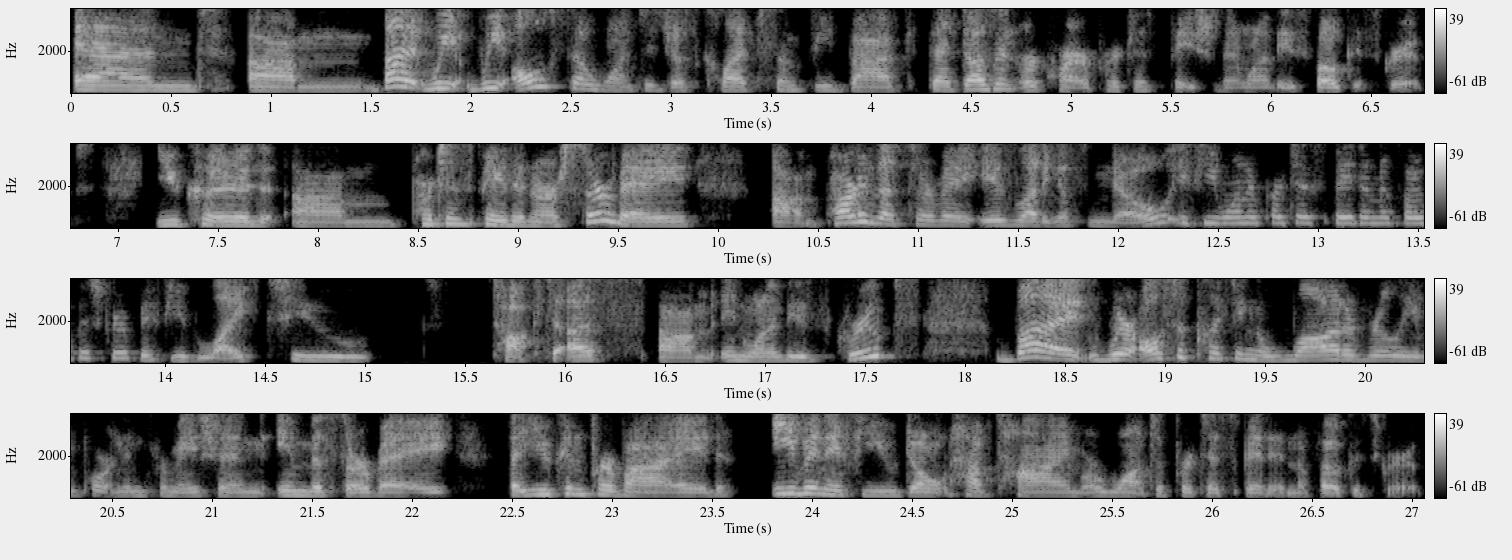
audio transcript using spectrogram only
And um, but we we also want to just collect some feedback that doesn't require participation in one of these focus groups. You could um, participate in our survey. Um, part of that survey is letting us know if you want to participate in a focus group, if you'd like to talk to us um, in one of these groups, but we're also collecting a lot of really important information in the survey that you can provide even if you don't have time or want to participate in a focus group.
